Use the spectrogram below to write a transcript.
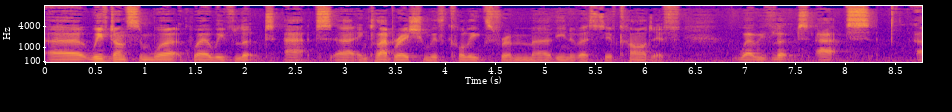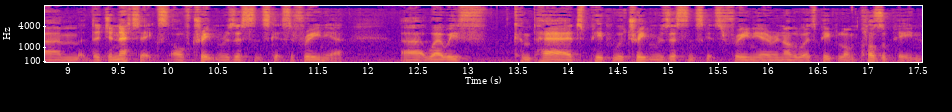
uh, we've done some work where we've looked at, uh, in collaboration with colleagues from the University of Cardiff, where we've looked at um, the genetics of treatment resistant schizophrenia, where we've compared people with treatment resistant schizophrenia, in other words, people on clozapine,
